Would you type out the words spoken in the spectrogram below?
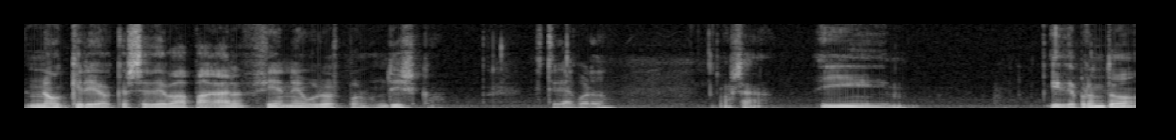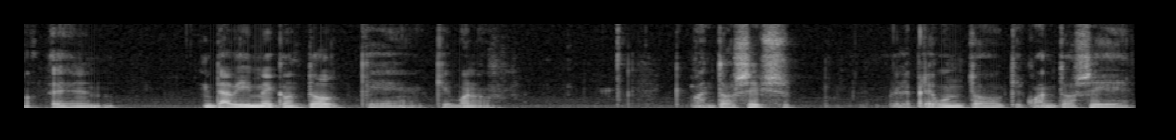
no creo que se deba pagar 100 euros por un disco. Estoy de acuerdo. O sea, y, y de pronto eh, David me contó que, que, bueno, cuánto se... Le pregunto que cuánto se,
